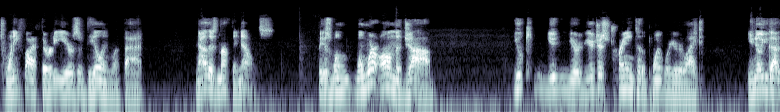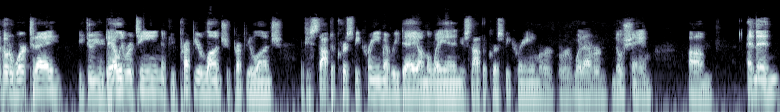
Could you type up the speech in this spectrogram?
25, 30 years of dealing with that. Now there's nothing else. Because when when we're on the job, you you you're you're just trained to the point where you're like, you know you got to go to work today. You do your daily routine. If you prep your lunch, you prep your lunch. If you stop at Krispy Kreme every day on the way in, you stop at Krispy Kreme or, or whatever. No shame. Um, and then,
